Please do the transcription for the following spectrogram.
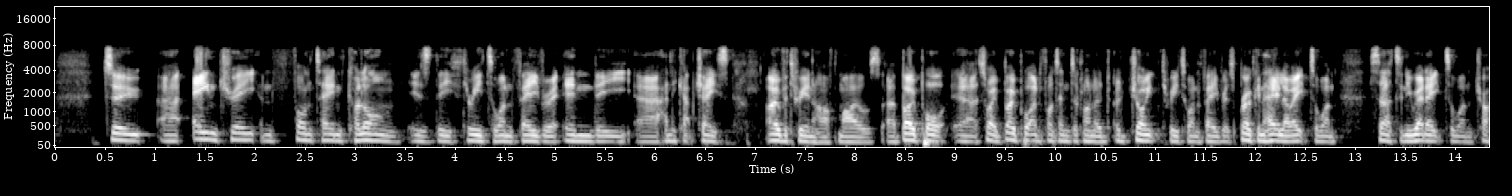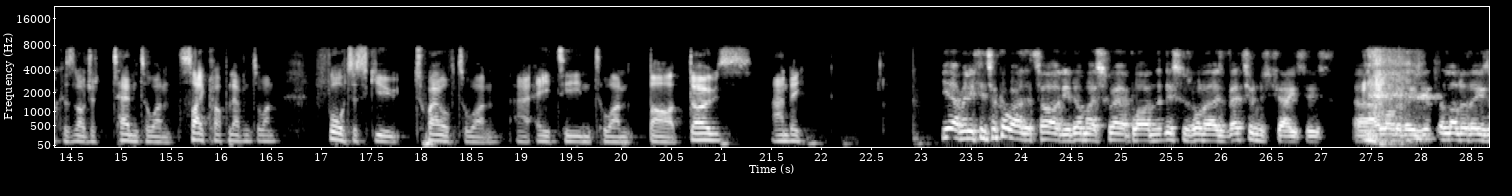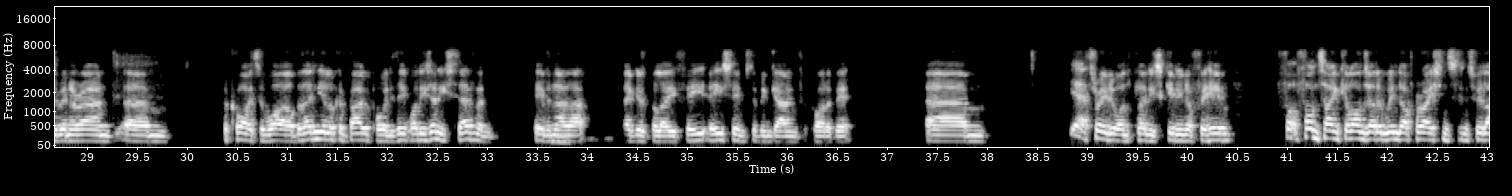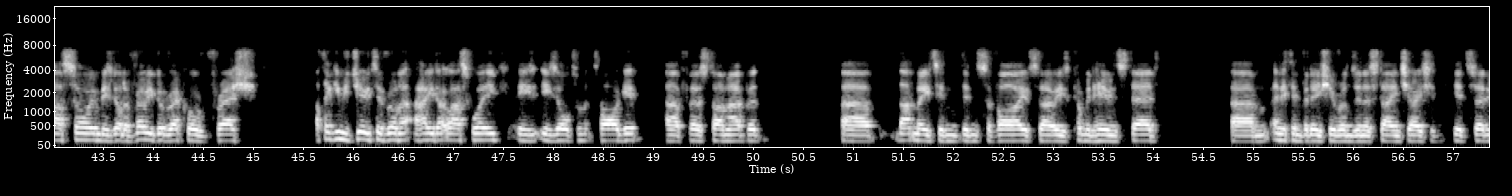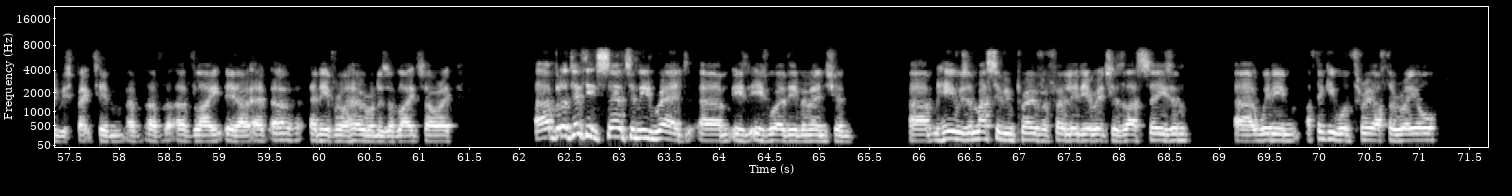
to uh, Aintree and Fontaine Collonges is the three to one favourite in the uh, handicap chase over three and a half miles. Uh, Beauport, uh, sorry, Beauport and Fontaine Collonges are, a joint three to one favourites. Broken Halo eight to one, Certainly Red eight to one, Truckers Lodge ten to one, Cyclop eleven to one, Fortescue twelve to one, uh, eighteen to one. Bar those, Andy. Yeah, I mean, if you took away the title, you'd almost swear blind that this was one of those veterans chases. Uh, a lot of these, a lot of these have been around. Um, for quite a while. But then you look at Beauport, you think, well, he's only seven, even mm. though that beggars belief. He, he seems to have been going for quite a bit. Um, yeah, three to one's plenty skinny enough for him. Fontaine Collonges's had a wind operation since we last saw him. He's got a very good record fresh. I think he was due to run at Haydock last week, his, his ultimate target, uh, first time out, but uh, that meeting didn't survive, so he's coming here instead. Um, anything Venetia runs in a staying chase, you'd, you'd certainly respect him of, of, of late. You know, uh, any of her runners of late. Sorry, uh, but I do think certainly Red um, is, is, worthy of a mention. Um, he was a massive improver for Lydia Richards last season, uh, winning. I think he won three off the reel,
